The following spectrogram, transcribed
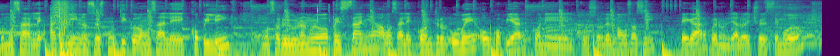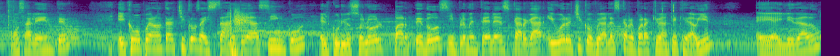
Vamos a darle aquí en los tres punticos, vamos a darle copy link. Vamos a abrir una nueva pestaña, vamos a darle control V o copiar con el cursor del mouse así Pegar, bueno ya lo he hecho de este modo. Vamos a darle enter y como pueden notar chicos, ahí está. GTA 5, el curioso LOL, parte 2 Simplemente descargar. Y bueno chicos, voy a descargar para que vean que queda bien eh, ahí le he dado,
